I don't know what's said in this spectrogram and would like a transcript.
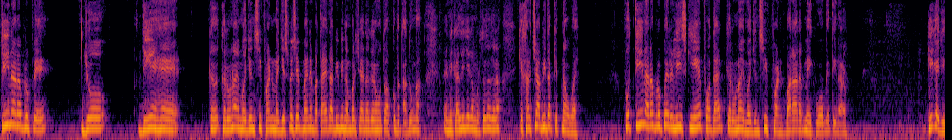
تین ارب روپے جو دیے ہیں کرونا ایمرجنسی فنڈ میں، جس میں سے میں نے بتایا تھا، ابھی بھی نمبر شاید اگر ہوں تو آپ کو بتا دوں گا۔ نکال لیجیے گا مرتضی ذرا، کہ خرچہ ابھی تک کتنا ہوا ہے۔ وہ تین ارب روپے ریلیز کیے ہیں for that corona emergency fund. بارہ ارب میں ایک وہ ہو گئے تین ارب ٹھیک ہے جی۔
